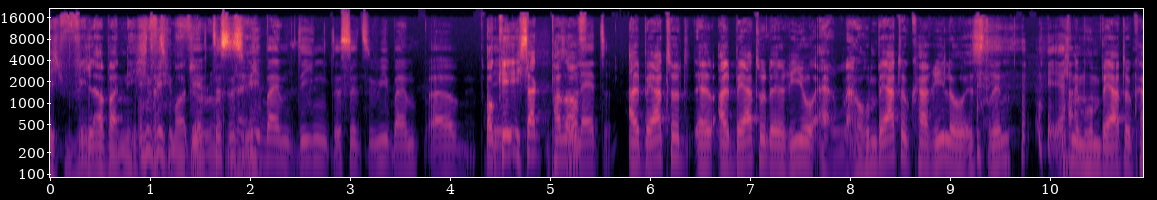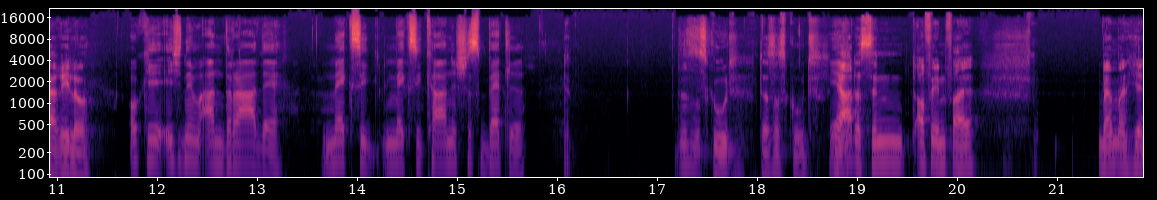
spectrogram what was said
Ich will aber nicht, dass Mojo Das ist nee. wie beim Ding, das ist jetzt wie beim. Äh, Okay, ich sag, pass auf, Roulette. Alberto, äh, Alberto del Rio, äh, Humberto Carrillo ist drin. Ja. Ich nehme Humberto Carrillo. Okay, ich nehme Andrade. Mexi mexikanisches Battle. Das ist gut, das ist gut. Ja, Ja. das sind auf jeden Fall, wenn man hier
